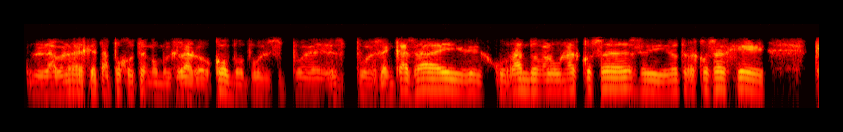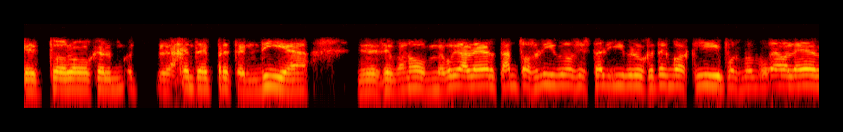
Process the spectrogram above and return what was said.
la verdad es que tampoco tengo muy claro cómo, pues, pues, pues en casa y currando algunas cosas y otras cosas que, que todo lo que la gente pretendía y decir, bueno, me voy a leer tantos libros este libro que tengo aquí, pues me voy a leer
